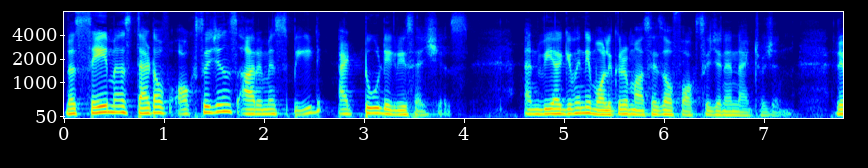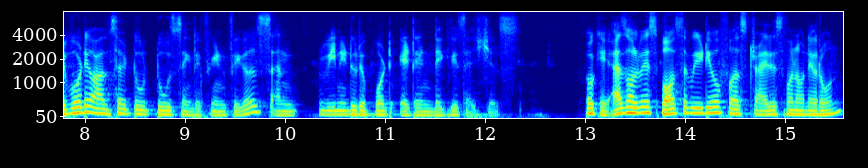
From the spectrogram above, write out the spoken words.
the same as that of oxygen's RMS speed at 2 degrees Celsius? And we are given the molecular masses of oxygen and nitrogen. Report your answer to two significant figures and we need to report it in degrees Celsius. Okay, as always, pause the video, first try this one on your own.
